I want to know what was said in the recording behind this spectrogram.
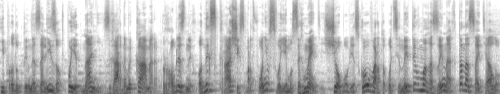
і продуктивне залізо в поєднанні з гарними камерами. Роблять з них одних з кращих смартфонів в своєму сегменті, що обов'язково варто оцінити в магазинах та на сайті Allo.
